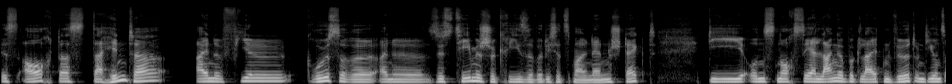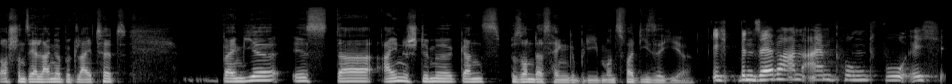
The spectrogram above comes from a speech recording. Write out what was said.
ist auch, dass dahinter eine viel größere, eine systemische Krise, würde ich es jetzt mal nennen, steckt, die uns noch sehr lange begleiten wird und die uns auch schon sehr lange begleitet. Bei mir ist da eine Stimme ganz besonders hängen geblieben, und zwar diese hier. Ich bin selber an einem Punkt, wo ich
